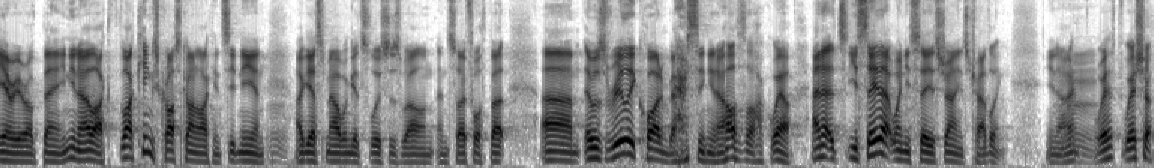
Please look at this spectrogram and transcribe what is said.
area I've been. You know, like like King's Cross, kind of like in Sydney, and I guess Melbourne gets loose as well, and, and so forth. But um, it was really quite embarrassing. You know, I was like, wow. And it's, you see that when you see Australians travelling. You know, we're, we're sure.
